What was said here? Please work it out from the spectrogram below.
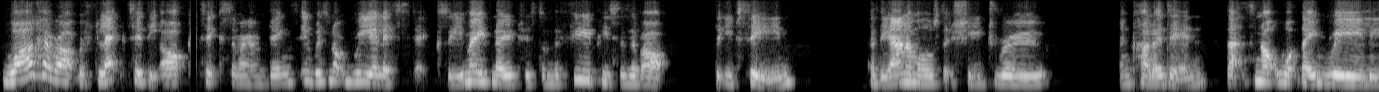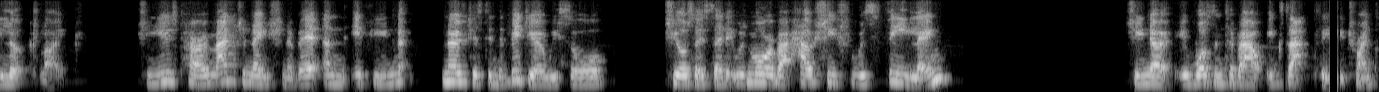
while her art reflected the Arctic surroundings, it was not realistic. So you may have noticed on the few pieces of art that you've seen the animals that she drew and coloured in, that's not what they really look like. She used her imagination a bit, and if you no- noticed in the video we saw, she also said it was more about how she f- was feeling. She know it wasn't about exactly trying to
